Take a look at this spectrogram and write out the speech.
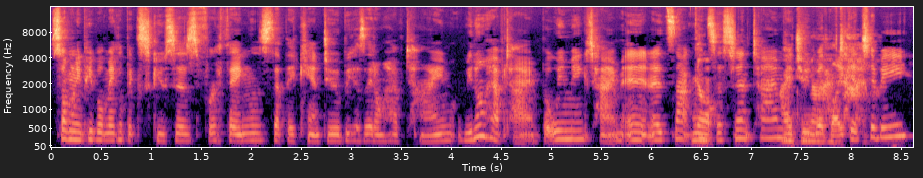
so many people make up excuses for things that they can't do because they don't have time. We don't have time, but we make time, and it's not No, consistent time I like do we would like it to be.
